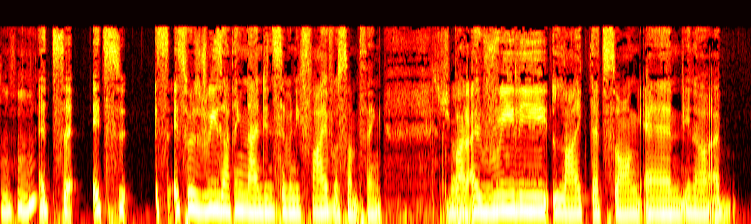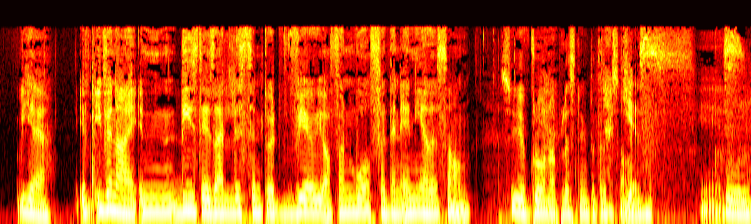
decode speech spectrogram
Mm-hmm. It's a, it's. It's, it was released, I think, 1975 or something. Sure. But I really like that song, and you know, I, yeah. If even I, in these days, I listen to it very often, more often than any other song. So you've grown up listening to that song. Yes, yes. Cool.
